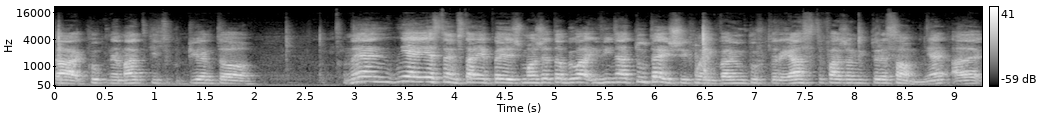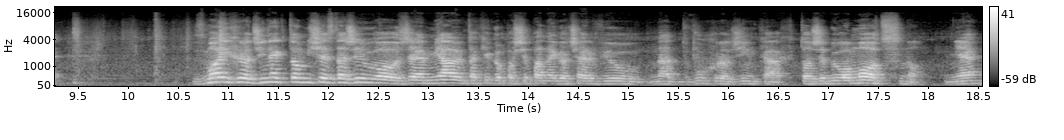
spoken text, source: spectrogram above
Tak, kupne matki, co kupiłem to... No ja nie jestem w stanie powiedzieć, może to była i wina tutejszych moich warunków, które ja stwarzam i które są, nie? Ale z moich rodzinek to mi się zdarzyło, że miałem takiego posiepanego czerwiu na dwóch rodzinkach. To, że było mocno, nie?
